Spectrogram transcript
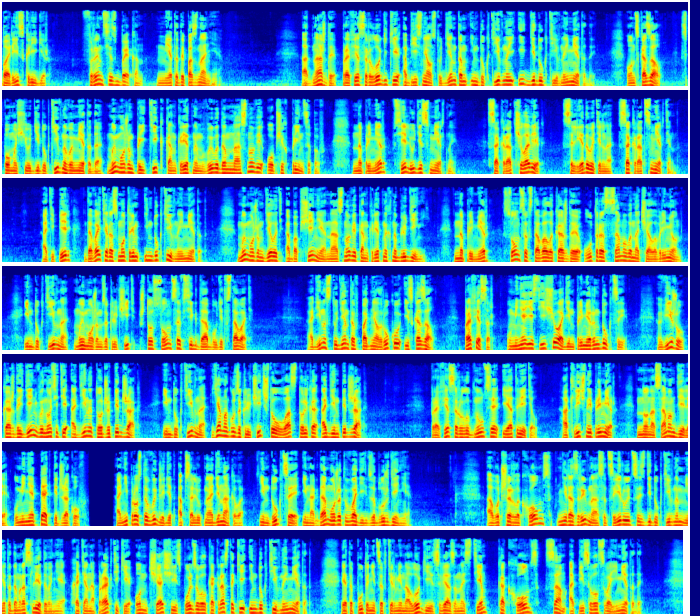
Борис Кригер. Фрэнсис Бэкон. Методы познания. Однажды профессор логики объяснял студентам индуктивные и дедуктивные методы. Он сказал, с помощью дедуктивного метода мы можем прийти к конкретным выводам на основе общих принципов. Например, все люди смертны. Сократ – человек, следовательно, Сократ смертен. А теперь давайте рассмотрим индуктивный метод. Мы можем делать обобщения на основе конкретных наблюдений. Например, солнце вставало каждое утро с самого начала времен. Индуктивно мы можем заключить, что солнце всегда будет вставать. Один из студентов поднял руку и сказал, «Профессор, у меня есть еще один пример индукции. Вижу, каждый день вы носите один и тот же пиджак. Индуктивно я могу заключить, что у вас только один пиджак. Профессор улыбнулся и ответил. Отличный пример, но на самом деле у меня пять пиджаков. Они просто выглядят абсолютно одинаково. Индукция иногда может вводить в заблуждение. А вот Шерлок Холмс неразрывно ассоциируется с дедуктивным методом расследования, хотя на практике он чаще использовал как раз-таки индуктивный метод. Эта путаница в терминологии связана с тем, как Холмс сам описывал свои методы.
